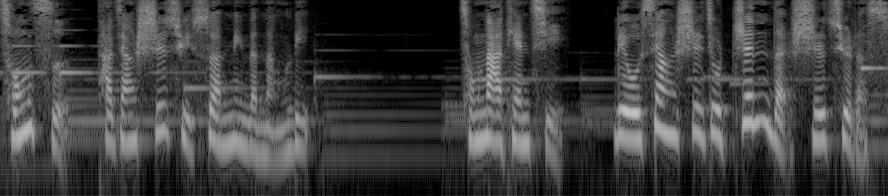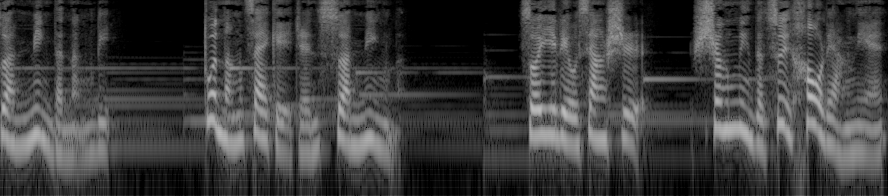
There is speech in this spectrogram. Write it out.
从此他将失去算命的能力。从那天起，柳相士就真的失去了算命的能力，不能再给人算命了。所以柳相士生命的最后两年，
